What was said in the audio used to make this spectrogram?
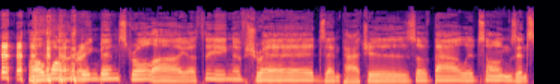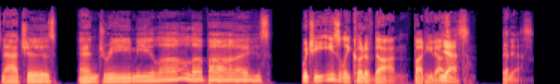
A wandering minstrel, I, a thing of shreds and patches of ballad songs and snatches and dreamy lullabies, which he easily could have done, but he doesn't. Yes. Yeah. Yes.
